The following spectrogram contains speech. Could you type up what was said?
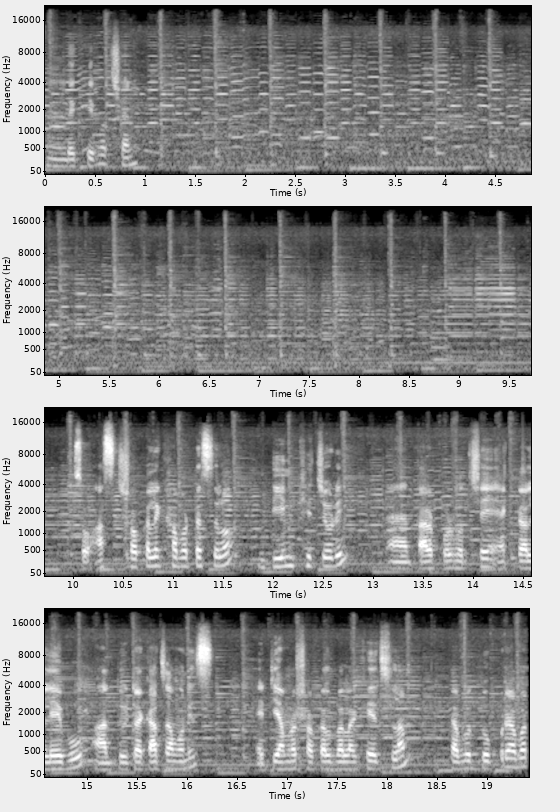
হুম, দেখতেই পাচ্ছেন। সো আজ সকালে খাবারটা ছিল ডিম খিচুড়ি তারপর হচ্ছে একটা লেবু আর দুইটা কাঁচামরিচ। এটি আমরা সকালবেলা খেয়েছিলাম। তারপর দুপুরে আবার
